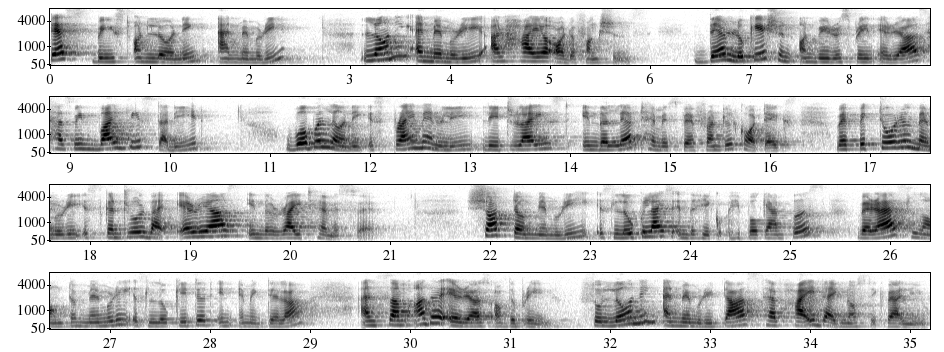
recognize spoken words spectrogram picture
Tests based on learning and memory. Learning and memory are higher order functions. Their location on various brain areas has been widely studied. Verbal learning is primarily lateralized in the left hemisphere frontal cortex where pictorial memory is controlled by areas in the right hemisphere. Short term memory is localized in the hippocampus whereas long term memory is located in amygdala and some other areas of the brain. So, learning and memory tasks have high diagnostic value.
